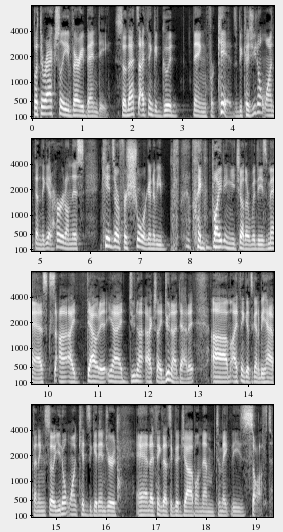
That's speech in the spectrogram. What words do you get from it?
but they're actually very bendy. So that's I think a good thing for kids because you don't want them to get hurt on this. Kids are for sure going to be like biting each other with these masks. I, I, doubt it. Yeah, I do not actually. I do not doubt it. Um, I think it's going to be happening. So you don't want kids to get injured, and I think that's a good job on them to make these soft.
